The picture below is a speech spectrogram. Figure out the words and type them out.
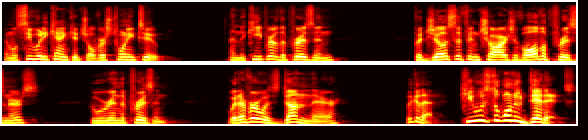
And we'll see what he can control. Verse 22 And the keeper of the prison put Joseph in charge of all the prisoners who were in the prison. Whatever was done there, look at that. He was the one who did it.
